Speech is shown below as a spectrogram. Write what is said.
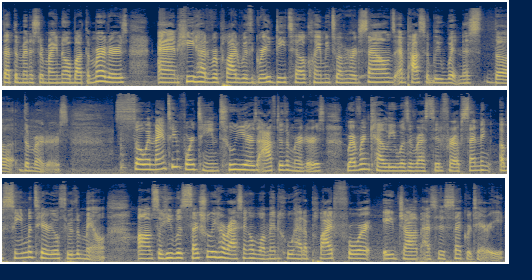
that the minister might know about the murders. And he had replied with great detail, claiming to have heard sounds and possibly witnessed the, the murders. So in 1914, two years after the murders, Reverend Kelly was arrested for sending obscene material through the mail. Um, so he was sexually harassing a woman who had applied for a job as his secretary.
